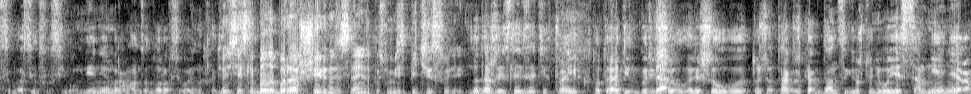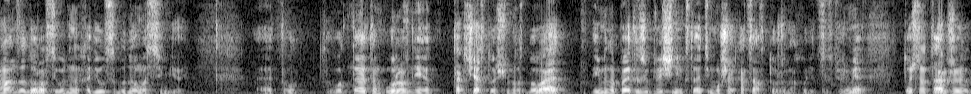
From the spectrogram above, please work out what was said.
согласился с его мнением, Роман Задоров сегодня находился. То есть, если было бы расширено заседание, допустим, из пяти судей? Да даже если из этих троих кто-то один бы решил, да. решил точно так же, как Данцигер, что у него есть сомнения, Роман Задоров сегодня находился бы дома с семьей. Это вот, вот на этом уровне, так часто очень у нас бывает, именно по этой же причине, кстати, Муше Кацав тоже находится в тюрьме. Точно так же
